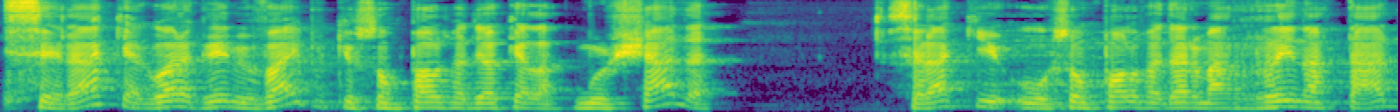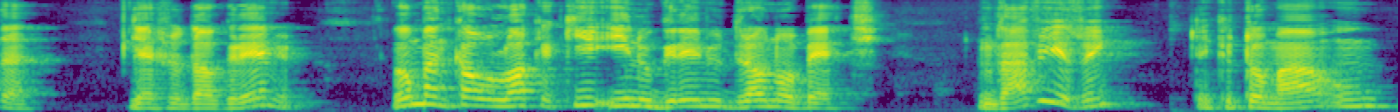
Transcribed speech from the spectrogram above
será que agora o Grêmio vai porque o São Paulo já deu aquela murchada? Será que o São Paulo vai dar uma renatada e ajudar o Grêmio? Vamos bancar o Loki aqui e ir no Grêmio Draw no bet. Não dá aviso, hein? Tem que tomar um,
